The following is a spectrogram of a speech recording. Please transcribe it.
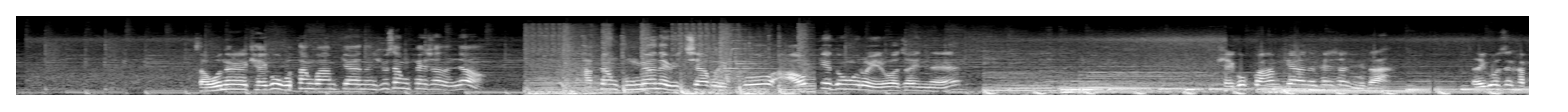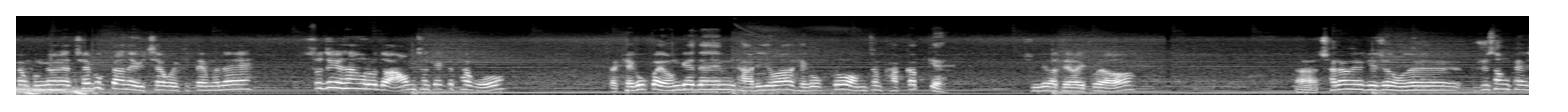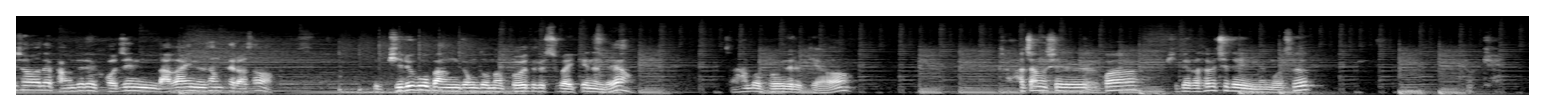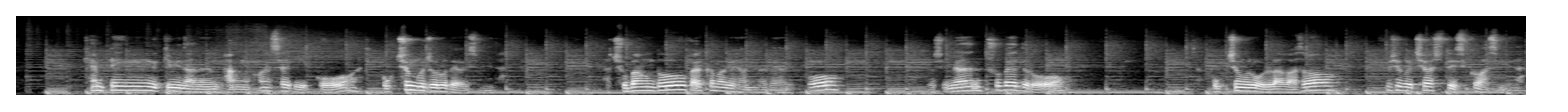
자, 오늘 계곡 5탄과 함께하는 휴성 펜션은요, 가평 북면에 위치하고 있고, 9개 동으로 이루어져 있는 계곡과 함께하는 펜션입니다. 자, 이곳은 가평 북면의 최북단에 위치하고 있기 때문에 수질상으로도 엄청 깨끗하고, 자, 계곡과 연계된 다리와 계곡도 엄청 가깝게 준비가 되어 있고요. 아, 촬영일 기준 오늘 휴성 펜션의 방들이 거진 나가 있는 상태라서 이 비르고 방 정도만 보여드릴 수가 있겠는데요. 자, 한번 보여드릴게요. 자, 화장실과 비데가 설치되어 있는 모습. 이렇게 캠핑 느낌이 나는 방의 컨셉이 있고 복층 구조로 되어 있습니다. 자, 주방도 깔끔하게 전달되어 있고 보시면 투베드로 복층으로 올라가서 휴식을 취할 수도 있을 것 같습니다.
